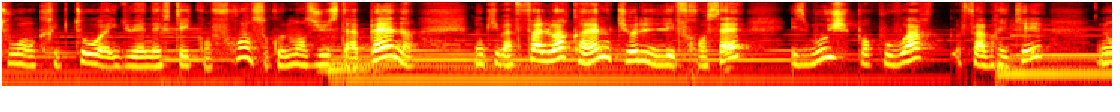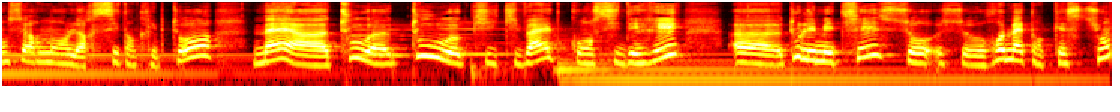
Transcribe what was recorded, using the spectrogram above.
tout en crypto avec du NFT qu'en France, on commence juste à peine. Donc il va falloir quand même que les Français, ils se bougent pour pouvoir fabriquer non seulement leur site en crypto, mais euh, tout, euh, tout qui, qui, va être considéré, euh, tous les métiers se, se remettent en question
